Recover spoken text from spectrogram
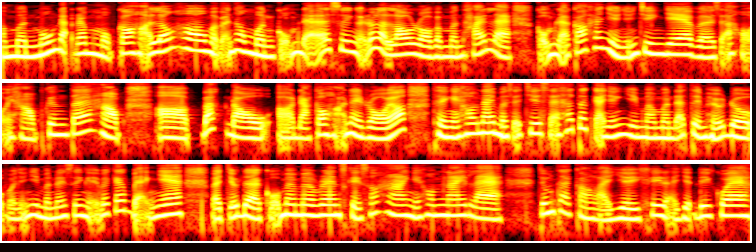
uh, mình muốn đặt ra một câu hỏi lớn hơn mà bản bản thân mình cũng đã suy nghĩ rất là lâu rồi và mình thấy là cũng đã có khá nhiều những chuyên gia về xã hội học kinh tế học uh, bắt đầu uh, đặt câu hỏi này rồi á. Thì ngày hôm nay mình sẽ chia sẻ hết tất cả những gì mà mình đã tìm hiểu được và những gì mình đang suy nghĩ với các bạn nha. Và chủ đề của Memorance kỳ số 2 ngày hôm nay là chúng ta còn lại gì khi đại dịch đi qua?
